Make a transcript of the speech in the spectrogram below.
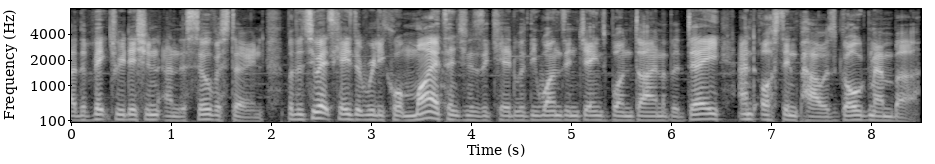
like the Victory Edition and the Silverstone, but the two XKs that really caught my attention as a kid were the ones in James Bond Die Another Day and Austin Powers Goldmember.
